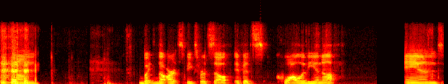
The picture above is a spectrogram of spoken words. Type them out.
Um, but the art speaks for itself. If it's quality enough, and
